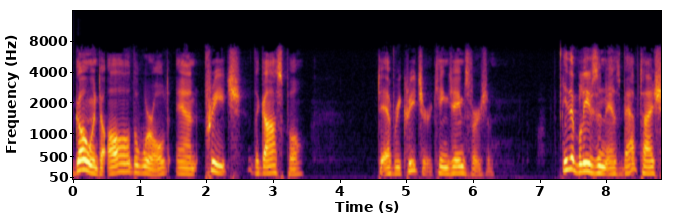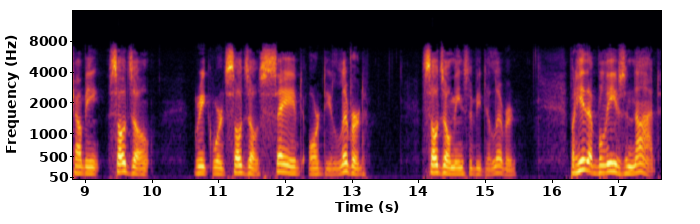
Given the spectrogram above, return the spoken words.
Go into all the world and preach the gospel to every creature, King James Version. He that believes and is baptized shall be sozo, Greek word sozo, saved or delivered. Sozo means to be delivered. But he that believes not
